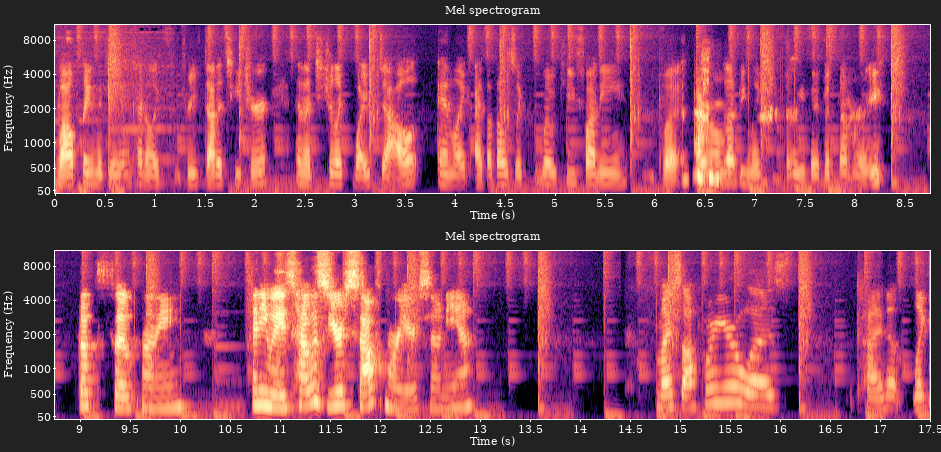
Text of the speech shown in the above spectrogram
while playing the game kind of like freaked out a teacher. And the teacher like wiped out. And like i thought that was like low-key funny. But i remember that being like a very vivid memory That's so funny. Anyways, how was your sophomore year, Sonia? My sophomore year was kind of like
